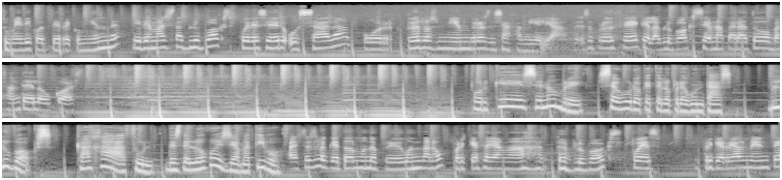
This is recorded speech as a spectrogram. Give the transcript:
tu médico te recomiende. Y además esta Blue Box puede ser usada por todos los miembros de esa familia. Eso produce que la Blue Box sea un aparato bastante low cost. ¿Por qué ese nombre? Seguro que te lo preguntas. Blue Box, caja azul. Desde luego es llamativo. Esto es lo que todo el mundo pregunta, ¿no? ¿Por qué se llama The Blue Box? Pues porque realmente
